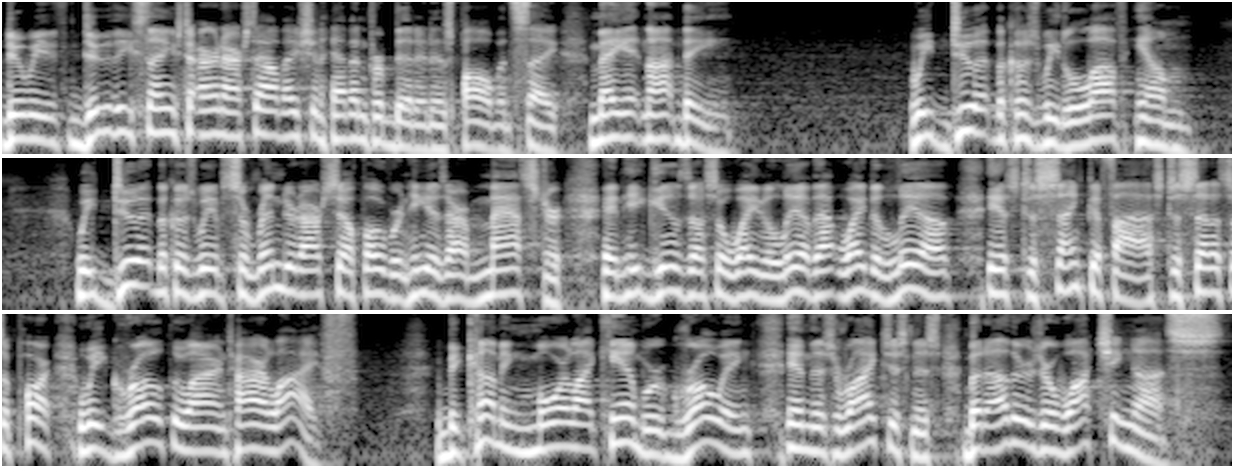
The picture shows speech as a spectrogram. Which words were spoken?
Do we do these things to earn our salvation? Heaven forbid it, as Paul would say. May it not be. We do it because we love Him. We do it because we have surrendered ourselves over and He is our master and He gives us a way to live. That way to live is to sanctify us, to set us apart. We grow through our entire life becoming more like Him. We're growing in this righteousness, but others are watching us.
